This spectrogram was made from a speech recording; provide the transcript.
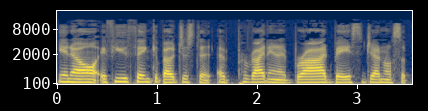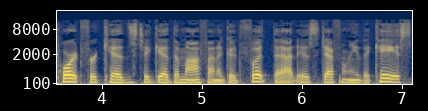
you know, if you think about just a, a providing a broad based general support for kids to get them off on a good foot, that is definitely the case.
